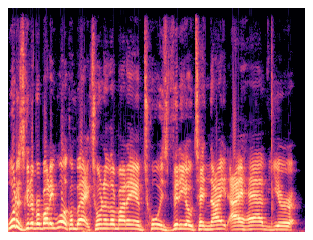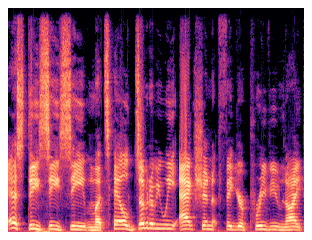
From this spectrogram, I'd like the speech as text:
What is good everybody? Welcome back to another My Damn Toys video. Tonight I have your SDCC Mattel WWE Action Figure Preview Night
